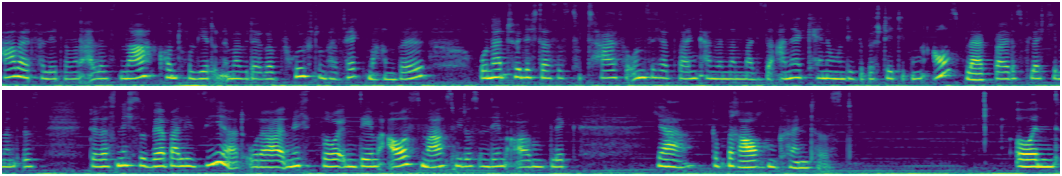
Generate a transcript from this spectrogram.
Arbeit verliert, wenn man alles nachkontrolliert und immer wieder überprüft und perfekt machen will und natürlich, dass es total verunsichert sein kann, wenn dann mal diese Anerkennung und diese Bestätigung ausbleibt, weil das vielleicht jemand ist, der das nicht so verbalisiert oder nicht so in dem Ausmaß, wie du es in dem Augenblick ja gebrauchen könntest. Und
